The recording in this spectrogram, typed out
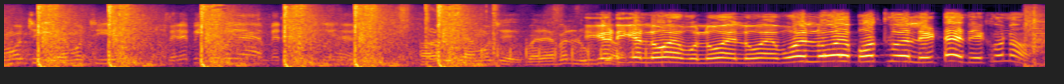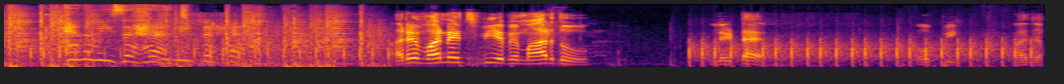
एमो चाहिए एमो चाहिए मेरे पीछे कोई है मेरे पीछे कोई है। हाँ रुक एमो चाहिए बराबर ठीक है ठीक है लो है वो लो है लो है वो लो है बहुत लो है लेटा है देखो ना. अरे वन एचपी है बे मार दो। लेटा है। ओपी आजा।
